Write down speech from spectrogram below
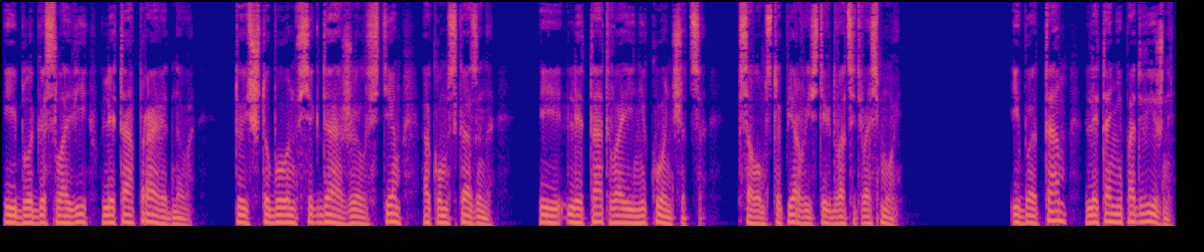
«и благослови лета праведного», то есть чтобы он всегда жил с тем, о ком сказано «и лета твои не кончатся» Псалом 101, стих 28 ибо там лета неподвижны,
